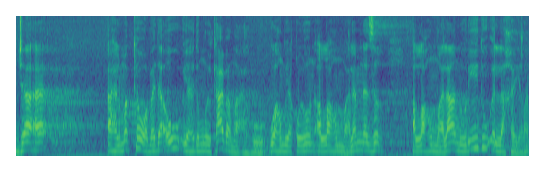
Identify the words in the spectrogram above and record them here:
جاء أهل مكة وبدأوا يهدمون الكعبة معه وهم يقولون اللهم لم نزغ اللهم لا نريد إلا خيرا.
